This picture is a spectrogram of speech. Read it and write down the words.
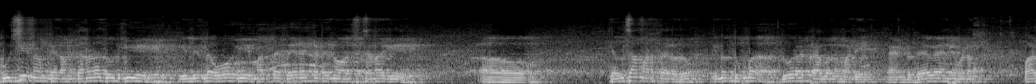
ಖುಷಿ ನಮಗೆ. ನಮ್ಮ ಕನ್ನಡದ ಹುಡುಗಿ ಇಲ್ಲಿಂದ ಹೋಗಿ ಮತ್ತೆ ಬೇರೆ ಕಡೆನೂ ಅಷ್ಟು ಚೆನ್ನಾಗಿ ಕೆಲಸ ಮಾಡ್ತಾ ಇರೋದು. ಇನ್ನೂ ತುಂಬ ದೂರ ಟ್ರಾವೆಲ್ ಮಾಡಿ. ಆ್ಯಂಡ್ ದೇವಯಾನಿ ಮೇಡಮ್ ಭಾಳ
